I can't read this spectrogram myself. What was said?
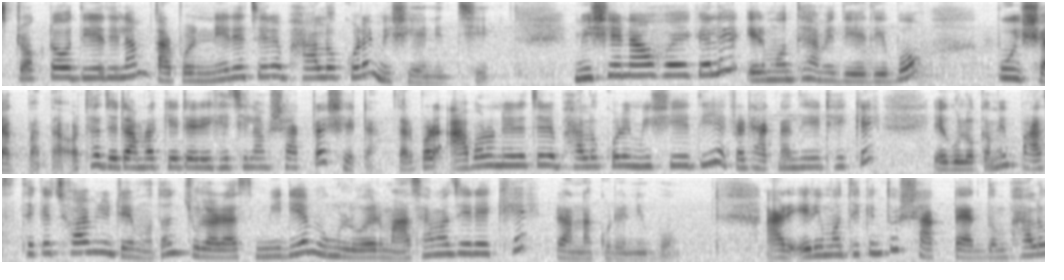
স্টকটাও দিয়ে দিলাম, তারপর নেড়ে চেড়ে ভালো করে মিশিয়ে নিচ্ছি। মিশিয়ে নেওয়া হয়ে গেলে এর মধ্যে আমি দিয়ে দিব পুঁই শাক পাতা, অর্থাৎ যেটা আমরা কেটে রেখেছিলাম শাকটা সেটা। তারপর আবারও নেড়ে চেড়ে ভালো করে মিশিয়ে দিয়ে একটা ঢাকনা দিয়ে ঢেকে এগুলোকে আমি পাঁচ থেকে ছয় মিনিটের মতন চুলার আস মিডিয়াম এবং লোয়ের মাঝামাঝি রেখে রান্না করে নিব। আর এরই মধ্যে কিন্তু শাকটা একদম ভালো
